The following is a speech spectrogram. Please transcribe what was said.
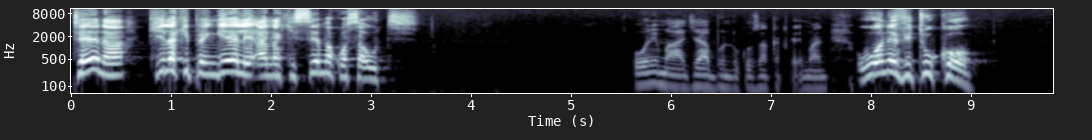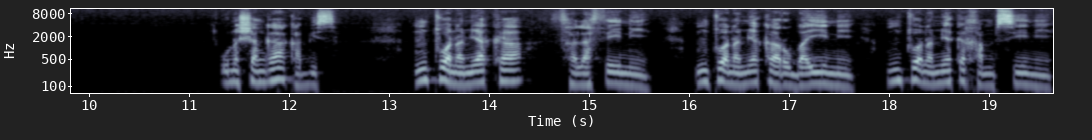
Tena kila kipengele anakisema kwa sauti. Uone maajabu ndugu zangu katika imani. Uone vituko. Unashangaa kabisa. Mtu ana miaka thalathini mtu ana miaka arobaini mtu ana miaka hamsini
